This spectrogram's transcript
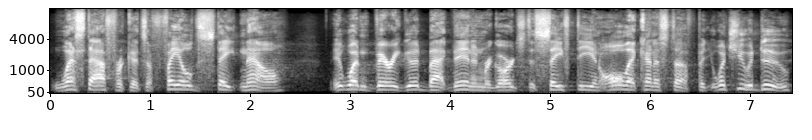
West Africa. It's a failed state now. It wasn't very good back then in regards to safety and all that kind of stuff. But what you would do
